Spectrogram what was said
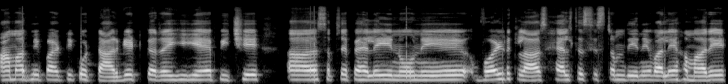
आम आदमी पार्टी को टारगेट कर रही है। पीछे आ, सबसे पहले इन्होंने वर्ल्ड क्लास हेल्थ सिस्टम देने वाले हमारे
